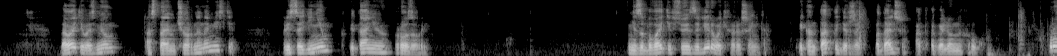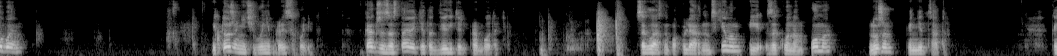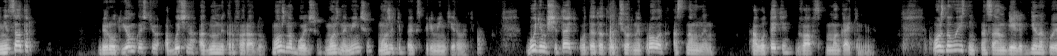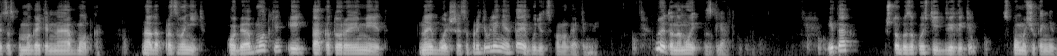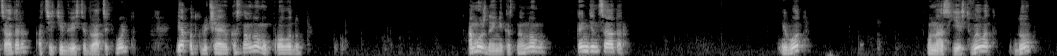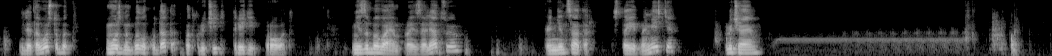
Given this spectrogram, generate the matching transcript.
Давайте возьмем, оставим черный на месте, присоединим к питанию розовый. Не забывайте все изолировать хорошенько и контакты держать подальше от оголенных рук. Пробуем. И тоже ничего не происходит. Как же заставить этот двигатель работать? Согласно популярным схемам и законам Ома, нужен конденсатор. Конденсатор берут емкостью обычно одну микрофараду. Можно больше, можно меньше, можете поэкспериментировать. Будем считать вот этот вот черный провод основным, а вот эти два вспомогательными. Можно выяснить на самом деле, где находится вспомогательная обмотка. Надо прозвонить обе обмотки, и та, которая имеет наибольшее сопротивление, та и будет вспомогательной. Ну, это на мой взгляд. Итак, чтобы запустить двигатель с помощью конденсатора от сети 220 вольт, я подключаю к основному проводу, а можно и не к основному, конденсатор. И вот у нас есть вывод до, для того, чтобы можно было куда-то подключить третий провод. Не забываем про изоляцию. Конденсатор стоит на месте. Включаем.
